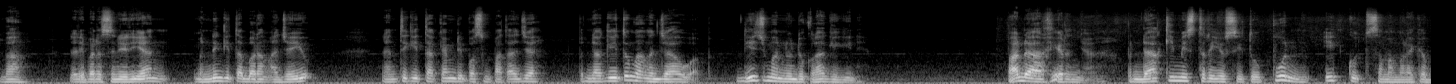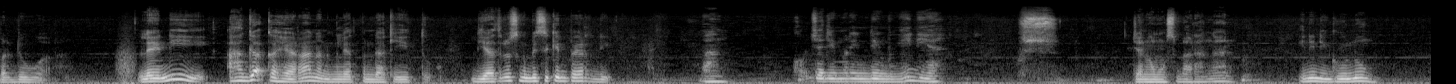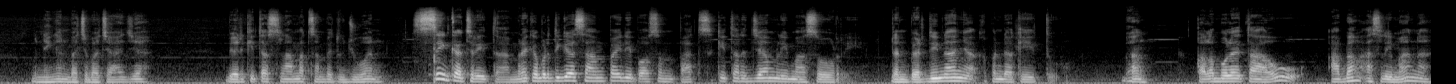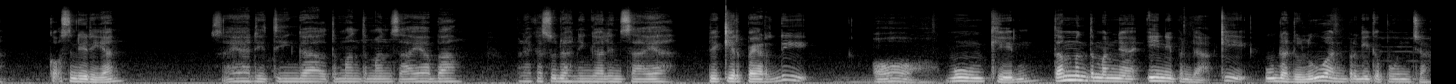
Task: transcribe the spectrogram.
Bang, daripada sendirian, mending kita bareng aja yuk. Nanti kita camp di pos 4 aja. Pendaki itu nggak ngejawab. Dia cuma nunduk lagi gini. Pada akhirnya, Pendaki misterius itu pun ikut sama mereka berdua. Leni agak keheranan ngelihat pendaki itu. Dia terus ngebisikin Perdi. Bang, kok jadi merinding begini ya? Shh, jangan ngomong sembarangan. Ini di gunung. Mendingan baca-baca aja. Biar kita selamat sampai tujuan. Singkat cerita, mereka bertiga sampai di pos 4 sekitar jam 5 sore. Dan Perdi nanya ke pendaki itu. Bang, kalau boleh tahu, abang asli mana? Kok sendirian? Saya ditinggal teman-teman saya, bang. Mereka sudah ninggalin saya. Pikir Perdi, oh mungkin teman-temannya ini pendaki udah duluan pergi ke puncak.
